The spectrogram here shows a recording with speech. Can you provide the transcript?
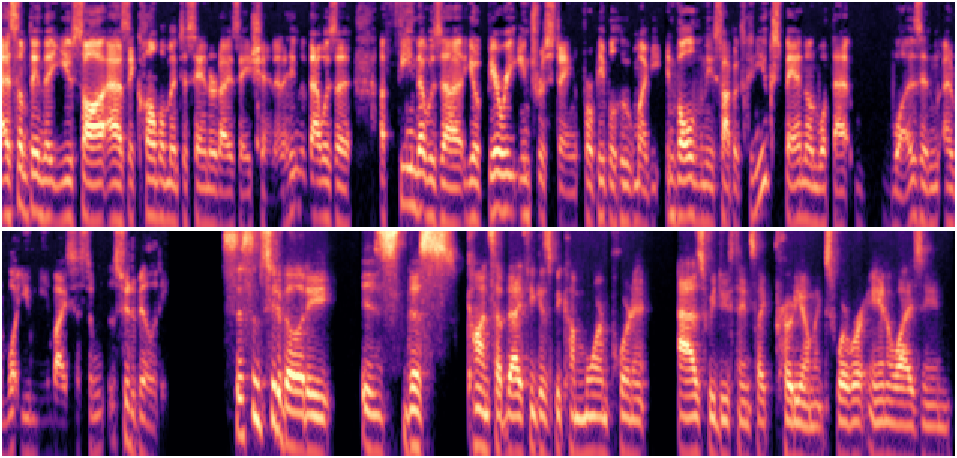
as something that you saw as a complement to standardization, and I think that that was a, a theme that was uh, you know very interesting for people who might be involved in these topics. Can you expand on what that was and, and what you mean by system suitability? System suitability is this concept that I think has become more important as we do things like proteomics, where we're analyzing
